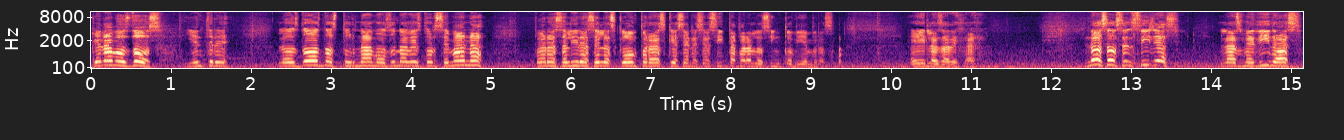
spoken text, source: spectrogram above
Quedamos dos y entre los dos nos turnamos una vez por semana para salir a hacer las compras que se necesita para los cinco miembros e irlas a dejar. No son sencillas las medidas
